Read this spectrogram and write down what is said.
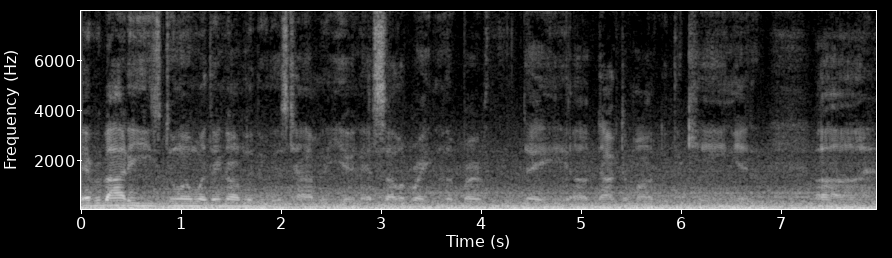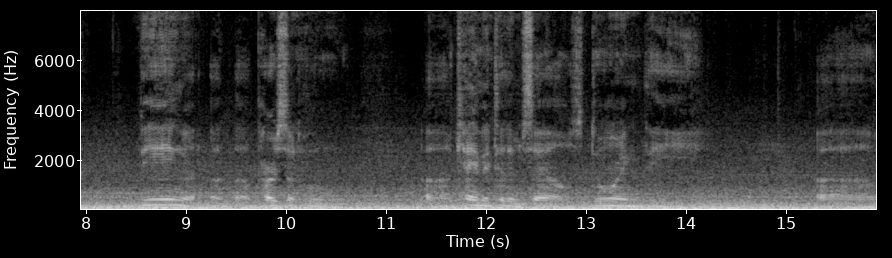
everybody's doing what they normally do this time of the year, and they're celebrating the birthday of Dr. Martin Luther King. And uh, being a, a, person who uh, came into themselves during the um,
